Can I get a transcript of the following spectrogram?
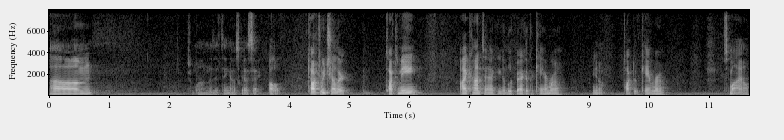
Um, there's one other thing I was going to say. Oh, talk to each other. Talk to me. Eye contact. You can look back at the camera. You know, talk to the camera. Smile.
